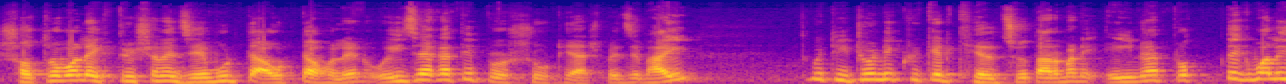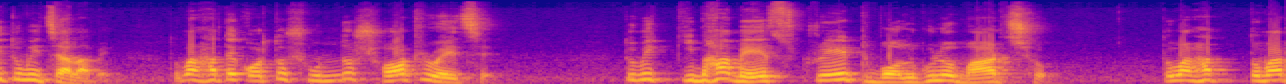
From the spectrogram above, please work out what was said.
সতেরো বলে একত্রিশ রানে যে মুহূর্তে আউটটা হলেন, ওই জায়গাতেই প্রশ্ন উঠে আসবে যে, ভাই, তুমি টি টোয়েন্টি ক্রিকেট খেলছো, তার মানে এই নয়, প্রত্যেক বলেই তুমি চালাবে। তোমার হাতে কত সুন্দর শট রয়েছে। তুমি কীভাবে স্ট্রেট বলগুলো মারছো? তোমার হাত, তোমার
